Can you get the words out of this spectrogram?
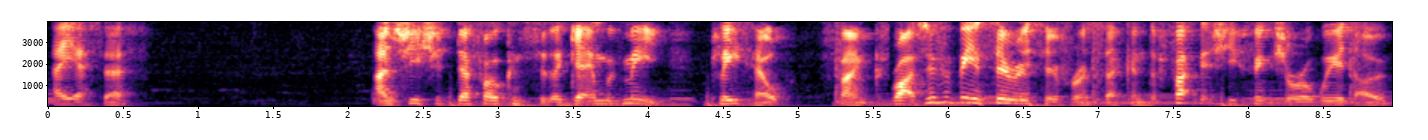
ASF? And she should defo consider getting with me. Please help. Thanks. Right, so if we're being serious here for a second, the fact that she thinks you're a weirdo,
